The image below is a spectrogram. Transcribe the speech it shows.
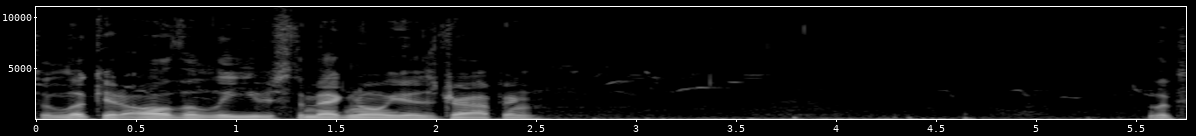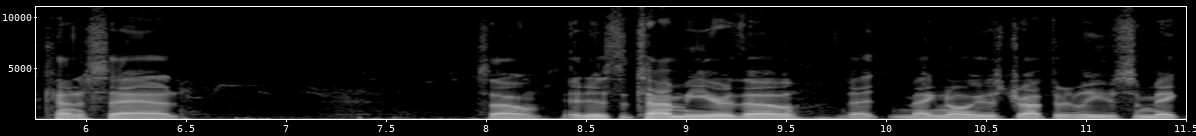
So look at all the leaves the magnolia is dropping. Looks kind of sad. So it is the time of year though that magnolias drop their leaves to make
